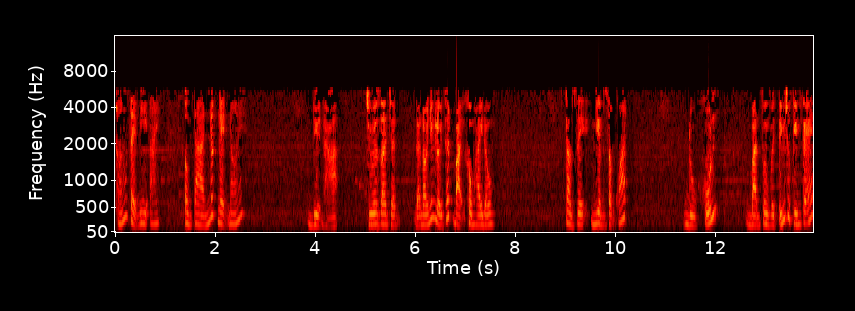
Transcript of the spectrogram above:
thoáng vẻ bi ai, ông ta nức nghẹn nói. Điện hạ, Chưa ra trận, đã nói những lời thất bại không hay đâu. Cao dệ nghiêm giọng quát. Đủ khốn, bản phương phải tính cho kín kẽ.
